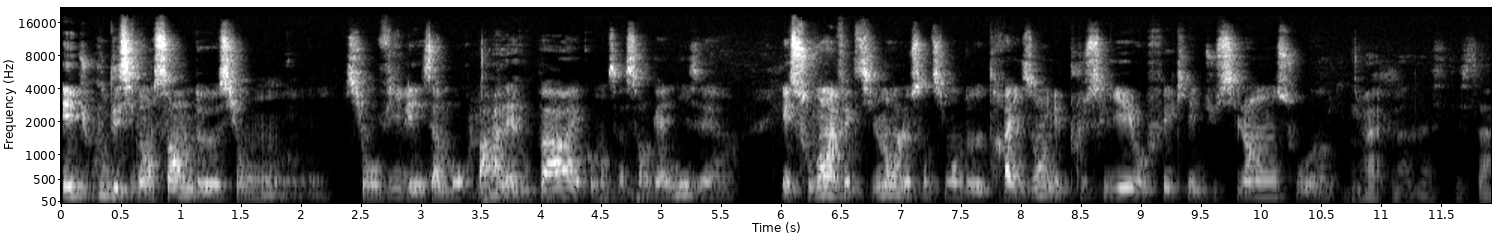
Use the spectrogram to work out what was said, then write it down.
Et du coup, décider ensemble de si on, si on vit les amours parallèles ou pas et comment ça s'organise. Et, et, souvent, effectivement, le sentiment de trahison, il est plus lié au fait qu'il y ait du silence ou. Euh, ouais, c'était ça.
